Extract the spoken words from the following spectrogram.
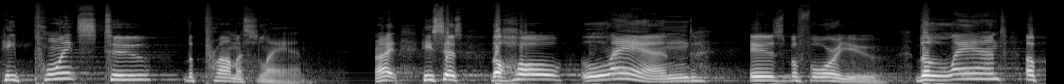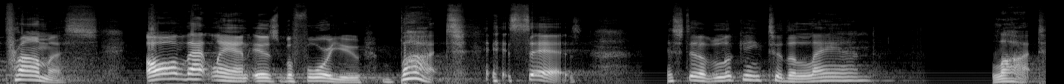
he points to the promised land. Right? He says, The whole land is before you the land of promise. All that land is before you, but it says, instead of looking to the land, Lot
